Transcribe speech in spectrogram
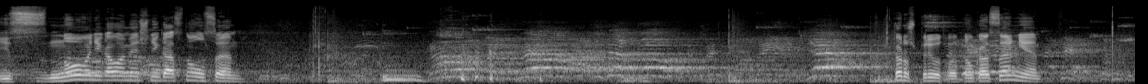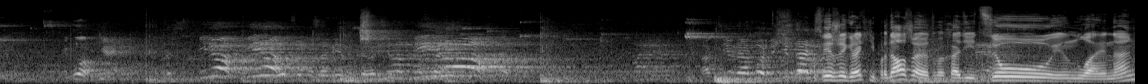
И снова никого мяч не коснулся. Хороший период в одно касание. Свежие игроки продолжают выходить у инлайна.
